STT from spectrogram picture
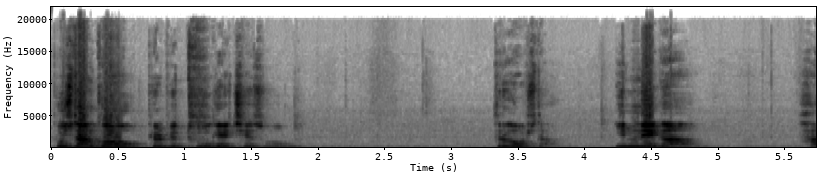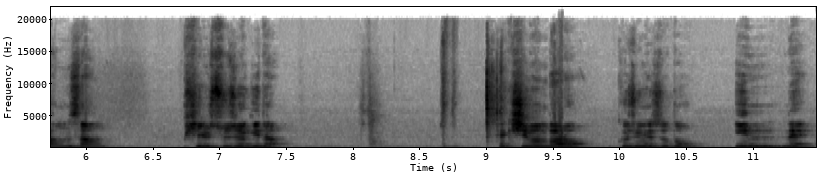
보지도 않고 별표 두 개 최소. 들어가 봅시다. 인내가 항상 필수적이다. 핵심은 바로 그 중에서도 인내.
